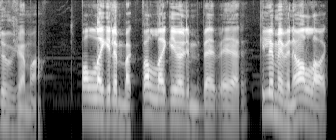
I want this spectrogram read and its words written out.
döveceğim ha. Vallahi gelin bak. Vallahi gelelim be beyler. Gelin evine vallahi bak.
